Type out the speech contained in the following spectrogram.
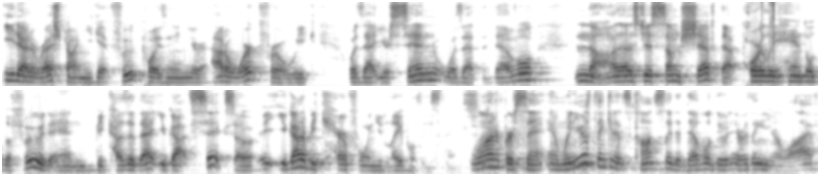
eat at a restaurant, you get food poisoning, you're out of work for a week. Was that your sin? Was that the devil? No, that's just some chef that poorly handled the food, and because of that, you got sick. So you got to be careful when you label these things. One hundred percent. And when you're thinking it's constantly the devil doing everything in your life,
